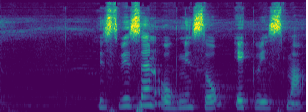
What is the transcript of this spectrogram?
ઈસવીસન ઓગણીસો એકવીસમાં.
